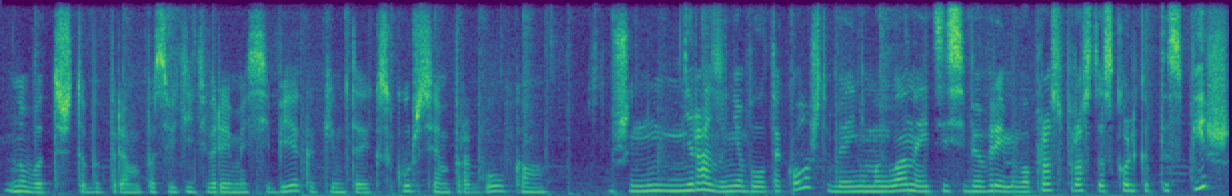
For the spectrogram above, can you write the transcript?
Ну вот, чтобы прям посвятить время себе, каким-то экскурсиям, прогулкам. Слушай, ну ни разу не было такого, чтобы я не могла найти себе время. Вопрос просто, сколько ты спишь.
